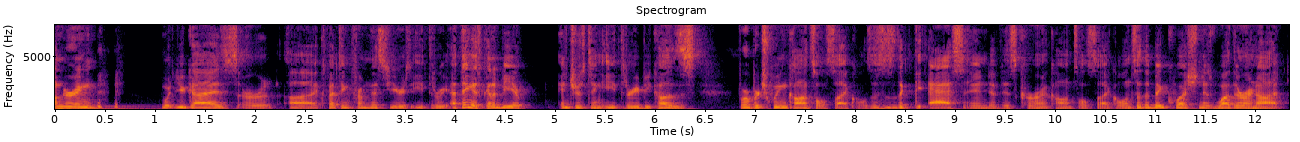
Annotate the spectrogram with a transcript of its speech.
Wondering what you guys are uh, expecting from this year's E3. I think it's going to be an interesting E3 because we're between console cycles. This is like the ass end of his current console cycle, and so the big question is whether or not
